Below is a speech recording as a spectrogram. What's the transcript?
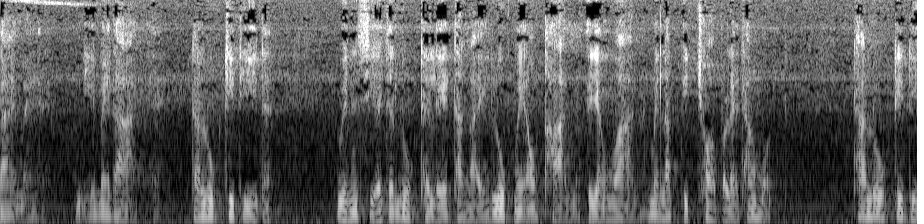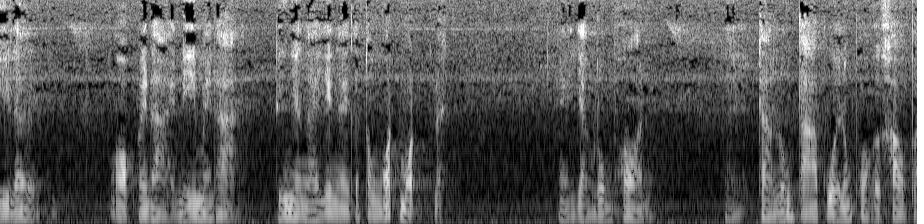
ได้ไหมหนีไม่ได้ ถ้าลูกที่ดีนะเว้นเสียจะลูกทะเลถลายลูกไม่เอาทานก็อย่างว่าไม่รับผิดชอบอะไรทั้งหมด ถ้าลูกที่ดีแล้วออกไม่ได้หนีไม่ได้ ถึงยังไงยังไงก็ต้องงดหมดนะอย่างหลวงพ่อ ถ้าหลวงตาป่วยหลวงพ่อก็เข้าไป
